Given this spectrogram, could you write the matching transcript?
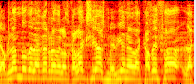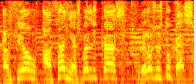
Y hablando de la Guerra de las Galaxias, me viene a la cabeza la canción Hazañas Bélicas de los Estucas.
